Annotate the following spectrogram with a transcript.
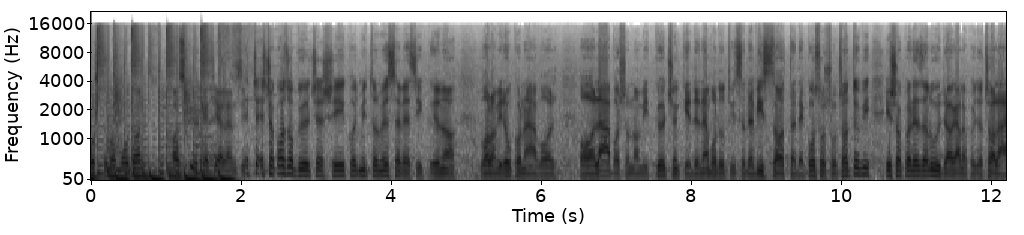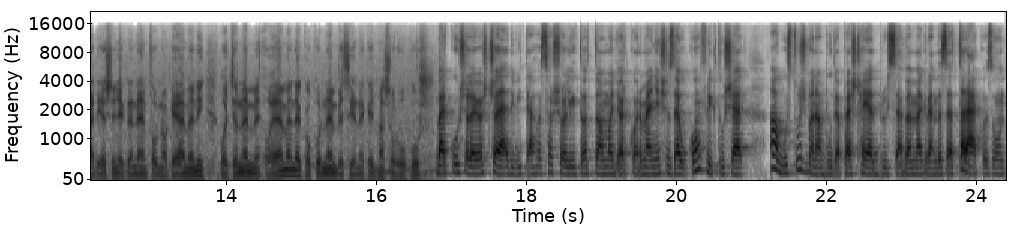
ostoba módon, az őket jellemzi. Ez csak az a bölcsesség, hogy mit tudom, összeveszik ön a valami rokonával a lábason, amit kölcsönként, de nem adott vissza, de visszaadta, de koszosó, stb. És akkor ezzel úgy reagálnak, hogy a családi eseményekre nem fognak elmenni, vagy ha, nem, ha elmennek, akkor nem beszélnek egymás egymással okos. Bár Kósa Lajos családi vitához hasonlította a magyar kormány és az EU konfliktusát, augusztusban a Budapest helyett Brüsszelben megrendezett találkozón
